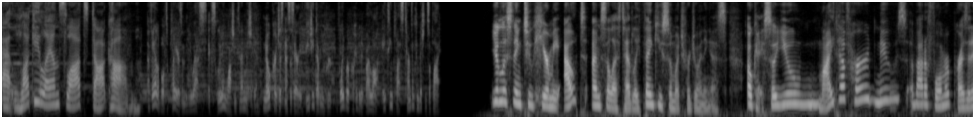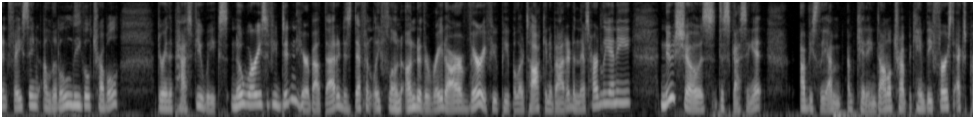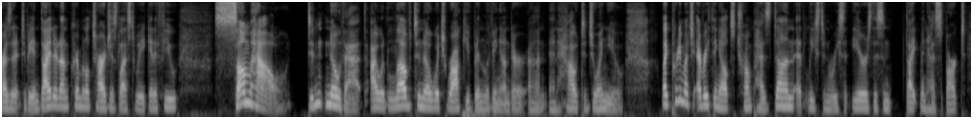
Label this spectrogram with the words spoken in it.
at LuckyLandSlots.com. Available to players in the U.S., excluding Washington and Michigan. No purchase necessary. VGW Group. Void where prohibited by law. 18 plus. Terms and conditions apply. You're listening to Hear Me Out. I'm Celeste Headlee. Thank you so much for joining us. Okay, so you might have heard news about a former president facing a little legal trouble during the past few weeks. No worries if you didn't hear about that. It has definitely flown under the radar. Very few people are talking about it, and there's hardly any news shows discussing it obviously I'm I'm kidding. Donald Trump became the first ex-president to be indicted on criminal charges last week, and if you somehow didn't know that, I would love to know which rock you've been living under and, and how to join you. Like pretty much everything else Trump has done, at least in recent years, this indictment has sparked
